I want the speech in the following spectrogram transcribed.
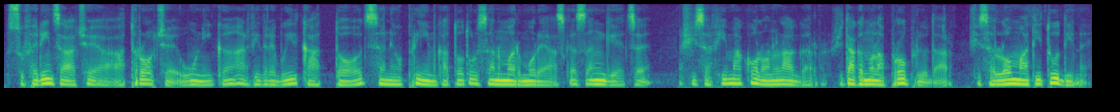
suferința aceea atroce, unică, ar fi trebuit ca toți să ne oprim, ca totul să înmărmurească, să înghețe și să fim acolo în lagăr, și dacă nu la propriu, dar și să luăm atitudine.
